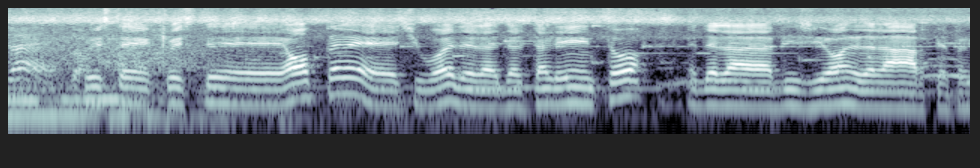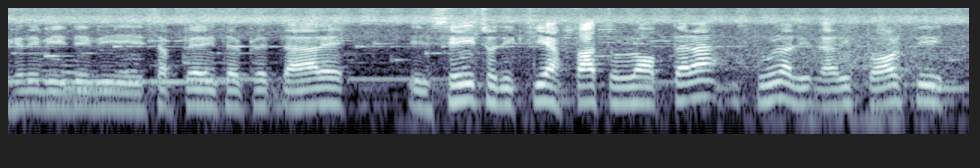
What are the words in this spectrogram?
certo. queste, queste, opere ci vuole del, del talento e della visione dell'arte perché devi, devi sapere interpretare il senso di chi ha fatto l'opera, tu la, la riporti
